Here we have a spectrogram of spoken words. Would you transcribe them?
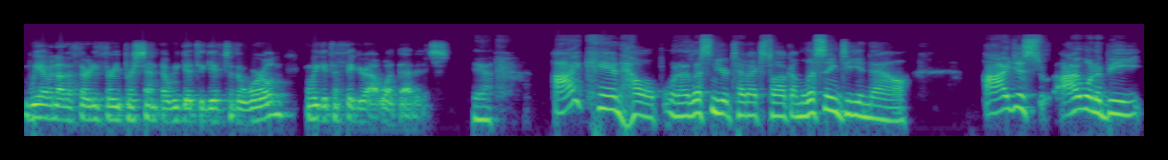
we have another 33% that we get to give to the world and we get to figure out what that is. Yeah. I can't help when I listen to your TEDx talk, I'm listening to you now. I just, I want to be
